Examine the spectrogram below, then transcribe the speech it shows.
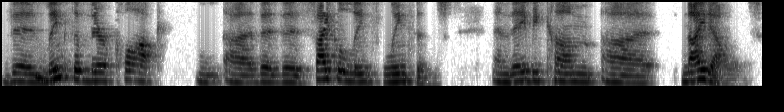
the length of their clock, uh, the, the cycle length lengthens, and they become uh, night owls.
